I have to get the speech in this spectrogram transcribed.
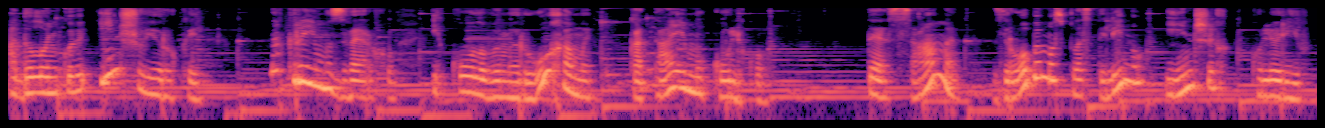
а долонькою іншої руки накриємо зверху і коловими рухами катаємо кульку. Те саме зробимо з пластиліну інших кольорів.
